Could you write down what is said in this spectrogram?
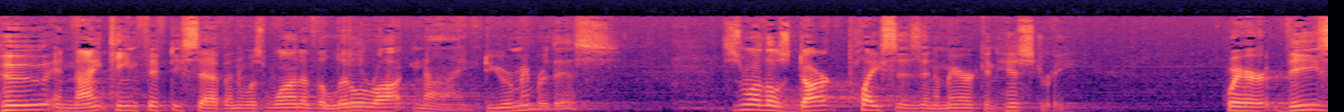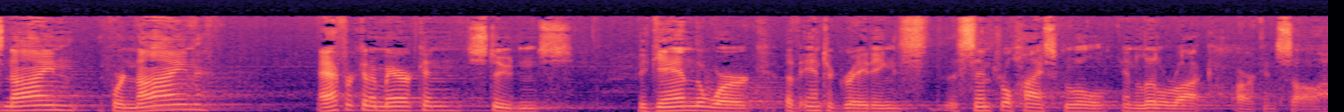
who in 1957 was one of the Little Rock Nine. Do you remember this? This is one of those dark places in American history where these nine, were nine African American students began the work of integrating the Central High School in Little Rock, Arkansas.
